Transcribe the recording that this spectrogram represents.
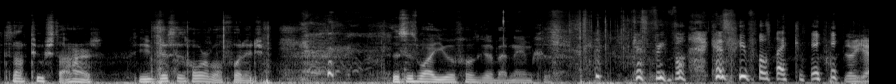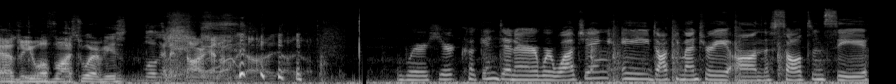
It's not two stars. You, this is horrible footage. this is why UFOs get a bad name because Because people, because people like me. yeah, it's a UFO. I swear, if you just look at it oh, dark, We're here cooking dinner. We're watching a documentary on the Salton Sea,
